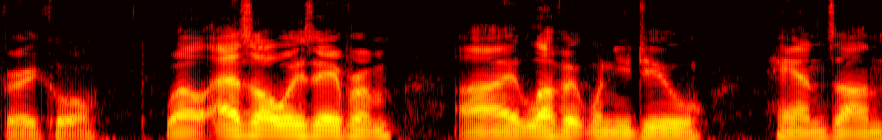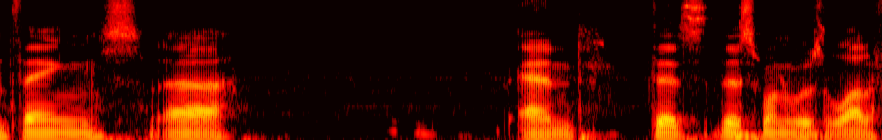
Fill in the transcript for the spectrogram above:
Very cool. Well, as always, Avram, I love it when you do hands-on things, uh, and this this one was a lot of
